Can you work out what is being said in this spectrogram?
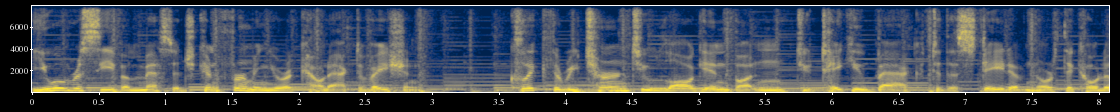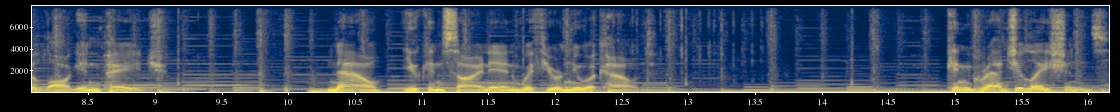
you will receive a message confirming your account activation. Click the Return to Login button to take you back to the State of North Dakota login page. Now, you can sign in with your new account. Congratulations!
